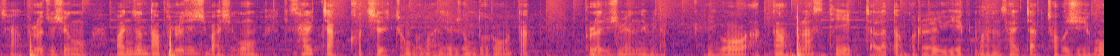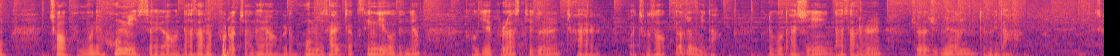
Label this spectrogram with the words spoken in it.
자 풀어주시고 완전 다 풀어주지 마시고 살짝 거칠 정도만 이 정도로 딱 풀어주시면 됩니다. 그리고 아까 플라스틱 잘랐던 거를 위에만 살짝 접어주시고 저 부분에 홈이 있어요. 나사를 풀었잖아요. 그리고 홈이 살짝 생기거든요. 거기에 플라스틱을 잘 맞춰서 껴줍니다. 그리고 다시 나사를 조여주면 됩니다. 자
